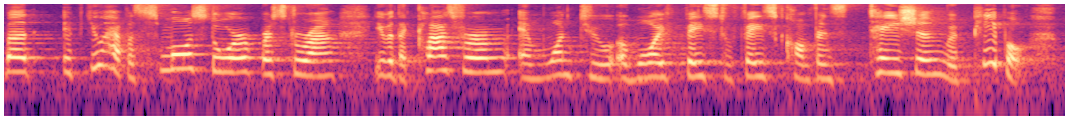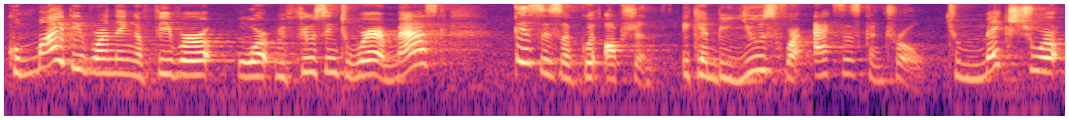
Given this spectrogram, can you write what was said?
But if you have a small store, restaurant, even a classroom, and want to avoid face-to-face confrontation with people who might be running a fever or refusing to wear a mask, this is a good option. It can be used for access control to make sure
